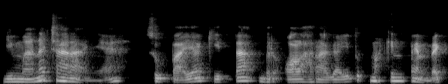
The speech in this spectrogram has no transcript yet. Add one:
gimana caranya supaya kita berolahraga itu makin pendek,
